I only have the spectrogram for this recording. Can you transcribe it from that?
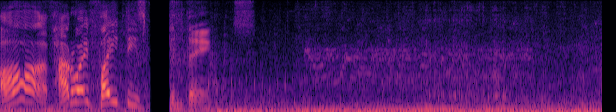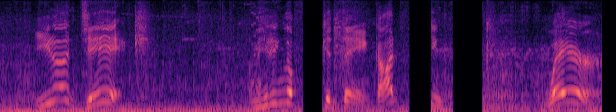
Off! How do I fight these things? Eat a dick! I'm hitting the f***ing thing. God f***ing f***. Where?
